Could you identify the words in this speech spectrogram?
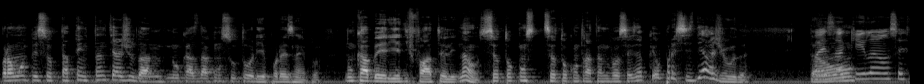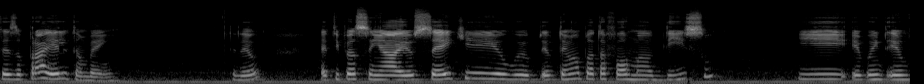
para uma pessoa que está tentando te ajudar, no, caso da consultoria, por exemplo, não caberia de fato ele, não, se eu tô, cons- se eu tô contratando vocês é porque eu preciso de ajuda. Então, Mas aquilo é uma certeza para ele também. Entendeu? É tipo assim, ah, eu sei que eu, eu, eu tenho uma plataforma disso e eu, eu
